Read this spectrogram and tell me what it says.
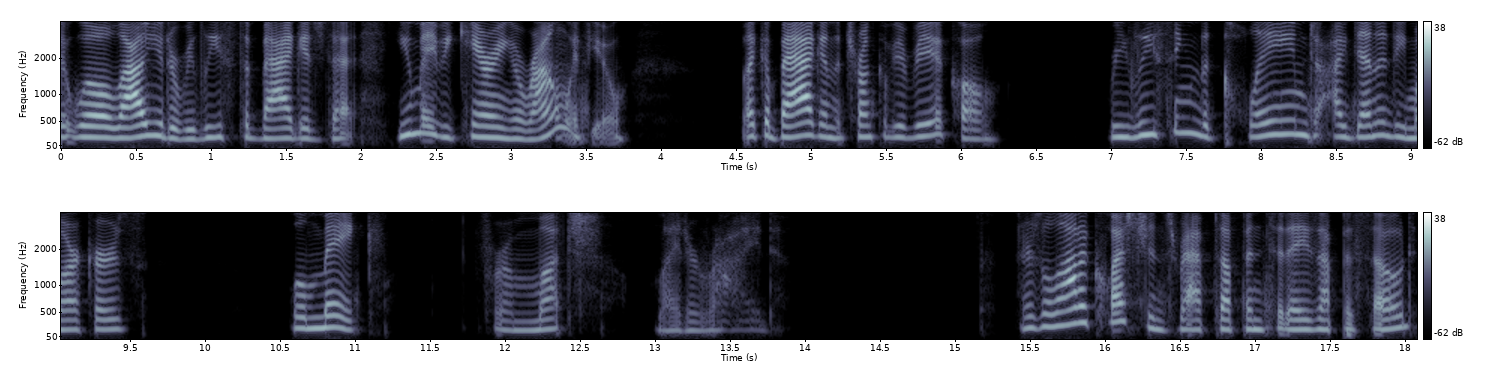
It will allow you to release the baggage that you may be carrying around with you, like a bag in the trunk of your vehicle. Releasing the claimed identity markers will make for a much lighter ride. There's a lot of questions wrapped up in today's episode.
